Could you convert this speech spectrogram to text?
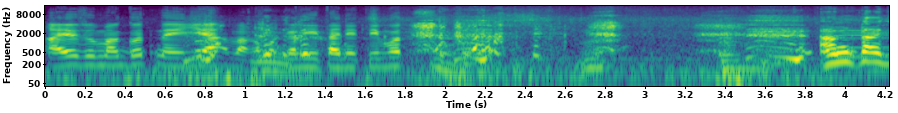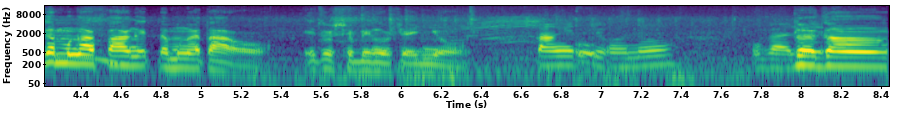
Ayaw sumagot na iya, baka magalitan ni Timot. ang talaga mga pangit na mga tao, ito sabihin ko sa inyo, Pangit yung ano, ugali. talagang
